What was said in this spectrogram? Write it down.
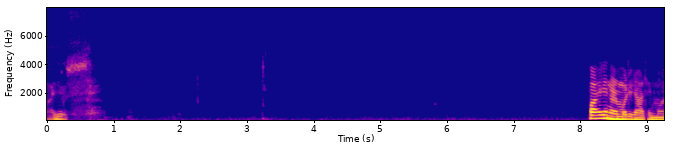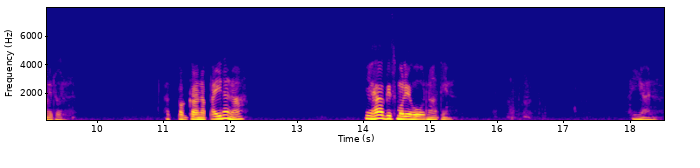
Ayos. Painan muli natin mga idol. At pagka napainan na, ihagis muli ho natin. Ayan.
